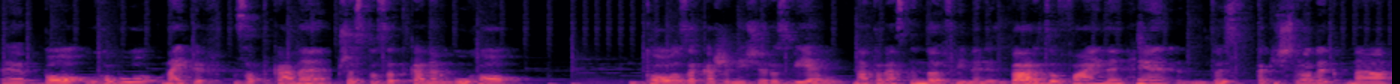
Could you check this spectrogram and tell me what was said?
e, bo ucho było najpierw zatkane, przez to zatkane ucho to zakażenie się rozwijało. Natomiast ten Dolfiner jest bardzo fajny. To jest taki środek na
